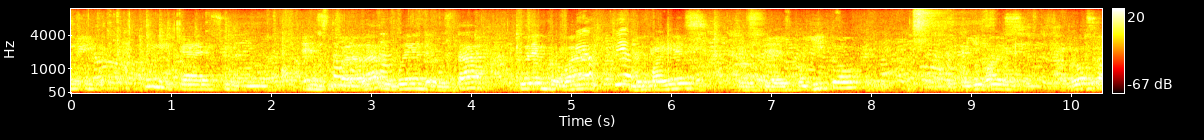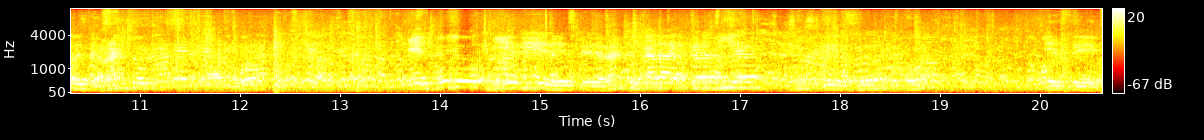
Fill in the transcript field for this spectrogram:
Muy única en su, en su paladar, lo pueden degustar, pueden probar lo que es este, el pollito, el pollito es sabroso, es de rancho. El pollo viene de, este, de rancho cada, cada día, este, perdón, por favor. Este,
